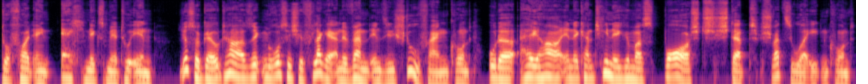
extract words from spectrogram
Dort fällt ein echt nix mehr zu in. Jusso gut ha sich n russische Flagge an der Wand in sin Stuf hängen konnt oder hei ha in der Kantine jemals Borscht statt Schwarzua eten konnt.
